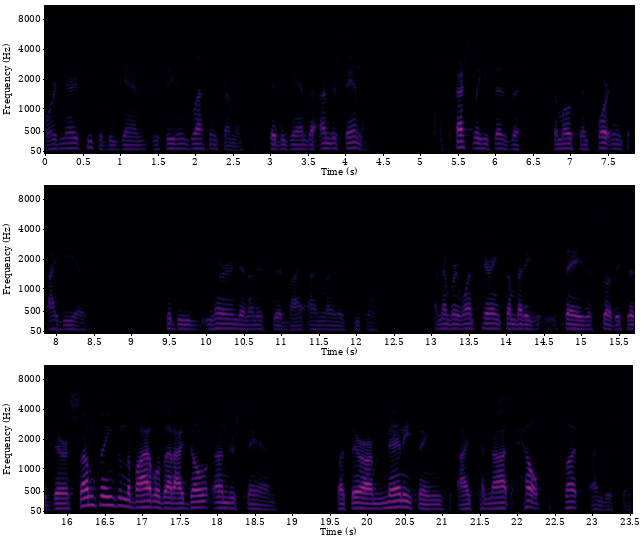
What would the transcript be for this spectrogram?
Ordinary people began receiving blessing from them. They began to understand them. Especially, he says, the, the most important ideas could be learned and understood by unlearned people. I remember once hearing somebody say this quote. They said, There are some things in the Bible that I don't understand, but there are many things I cannot help but understand.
